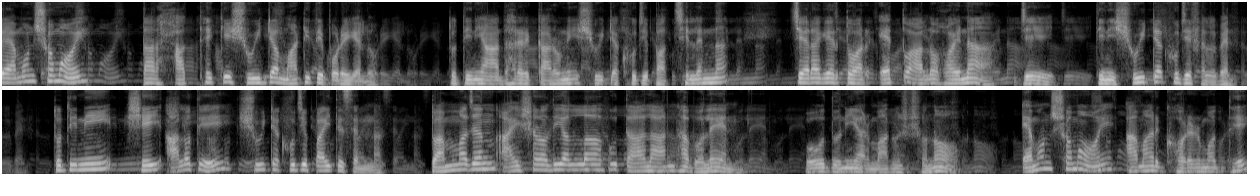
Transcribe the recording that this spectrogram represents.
তো এমন সময় তার হাত থেকে সুইটা মাটিতে পড়ে গেল। তো তিনি আধারের কারণে সুইটা খুঁজে পাচ্ছিলেন না। চেরাগের তো আর এত আলো হয় না যে তিনি সুইটা খুঁজে ফেলবেন। তো তিনি সেই আলোতে সুইটা খুঁজে পাইতেছেন না। তো আম্মাজান আয়েশা রাদিয়াল্লাহু তাআলা আনহা বলেন, ও দুনিয়ার মানুষ শোনো, এমন সময় আমার ঘরের মধ্যে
